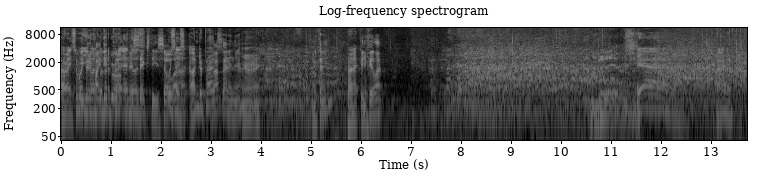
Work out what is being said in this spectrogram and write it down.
All right, so what Even you if gonna, I we're did grow put up it in the those, 60s. So, what's this? uh, Underpants? drop that in there. All right. Okay. All right. Can you feel that? Bulls. Yeah. Kind of.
